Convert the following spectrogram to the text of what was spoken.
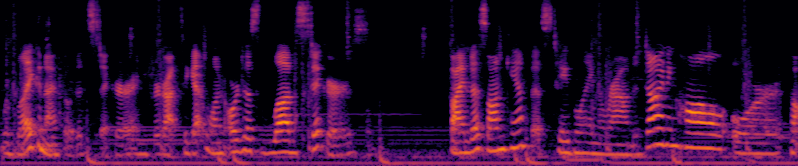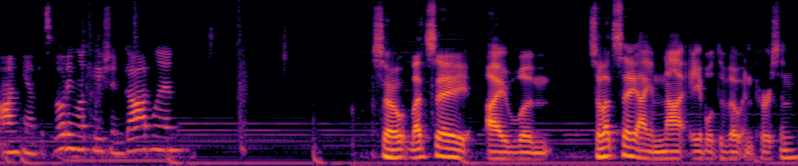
would like an I voted sticker and you forgot to get one, or just love stickers, find us on campus, tabling around a dining hall or the on campus voting location, Godwin. So let's say I would. So let's say I am not able to vote in person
